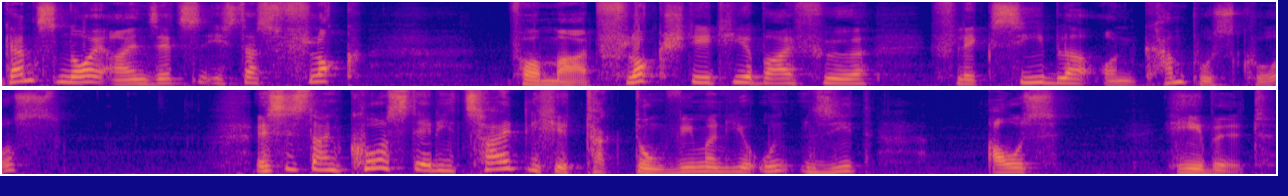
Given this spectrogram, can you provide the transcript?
ganz neu einsetzen, ist das FLOC-Format. FLOC steht hierbei für flexibler On-Campus-Kurs. Es ist ein Kurs, der die zeitliche Taktung, wie man hier unten sieht, aushebelt.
